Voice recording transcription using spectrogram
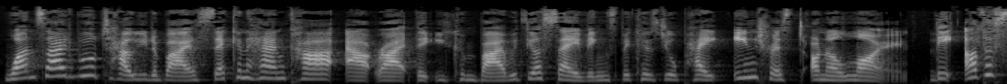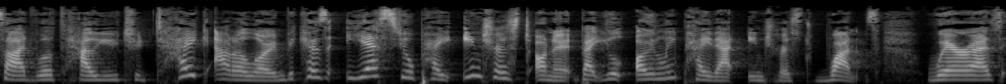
one side will tell you to buy a second-hand car outright that you can buy with your savings because you'll pay interest on a loan. The other side will tell you to take out a loan because yes, you'll pay interest on it, but you'll only pay that interest once. Whereas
